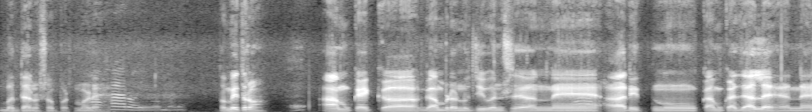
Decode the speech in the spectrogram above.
બધાનો સપોર્ટ મળે. સારો એવો મળે. તો મિત્રો આમ કંઈક ગામડાનું જીવન છે અને આ રીતનું કામકાજ ચાલે છે અને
